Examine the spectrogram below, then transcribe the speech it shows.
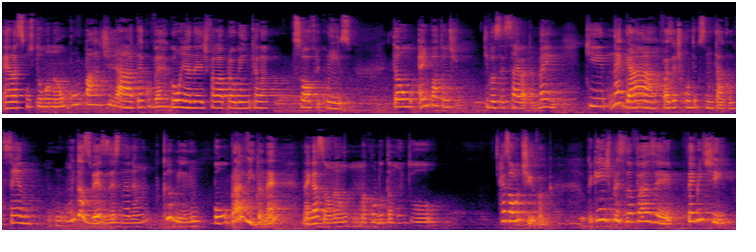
Elas costumam não compartilhar, até com vergonha, né, de falar para alguém que ela sofre com isso. Então, é importante que você saiba também que negar, fazer de conta que isso não está acontecendo, muitas vezes esse não é um caminho bom para a vida, né? Negação não é uma conduta muito resolutiva. O que a gente precisa fazer? Permitir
